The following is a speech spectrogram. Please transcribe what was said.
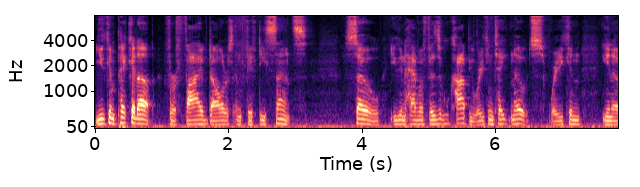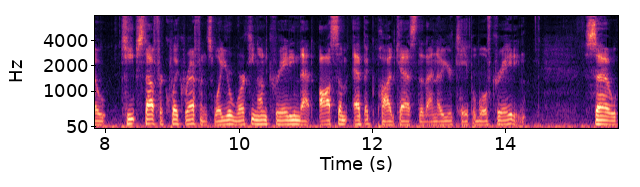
You can pick it up for $5.50. So you can have a physical copy where you can take notes, where you can, you know, keep stuff for quick reference while you're working on creating that awesome epic podcast that I know you're capable of creating. So,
